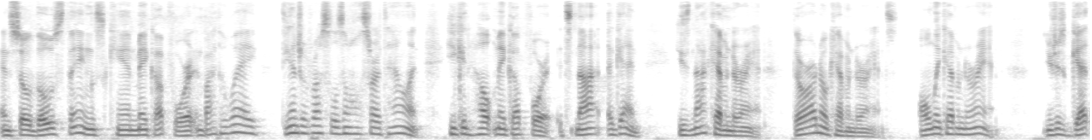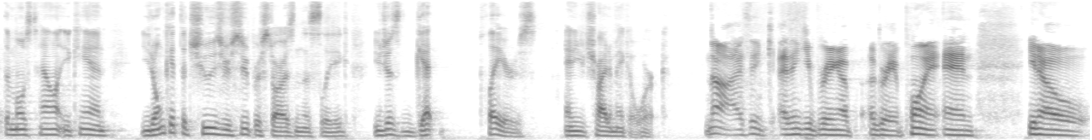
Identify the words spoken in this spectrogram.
And so those things can make up for it. And by the way, D'Angelo Russell is an all-star talent. He can help make up for it. It's not again, he's not Kevin Durant. There are no Kevin Durants. Only Kevin Durant. You just get the most talent you can. You don't get to choose your superstars in this league. You just get players and you try to make it work. No, I think I think you bring up a great point, and you know,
